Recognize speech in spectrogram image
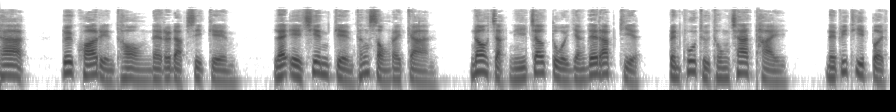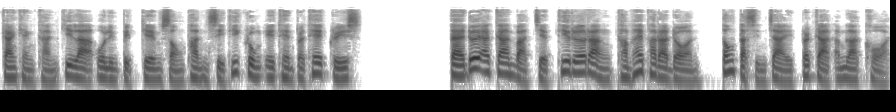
ชาติ ด้วยคว้าเหรียญทองในระดับซีเกม และเอเชียนเกมทั้งสองรายการ นอกจากนี้เจ้าตัวยังได้รับเกียรติ เป็นผู้ถือธงชาติไทย ในพิธีเปิดการแข่งขันกีฬาโอลิมปิกเกม 2004 ที่กรุงเอเธนประเทศกรีซ แต่ด้วยอาการบาดเจ็บที่เรื้อรังทำให้พาราดอนต้องตัดสินใจประกาศอำลาคอร์ด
